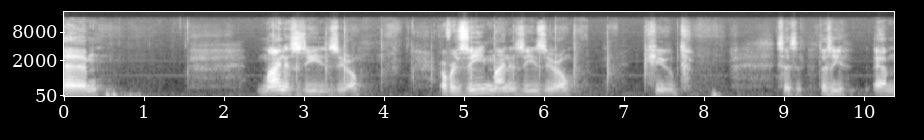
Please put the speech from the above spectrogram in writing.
um, minus z0 over z minus z0 cubed. Says there's a um,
